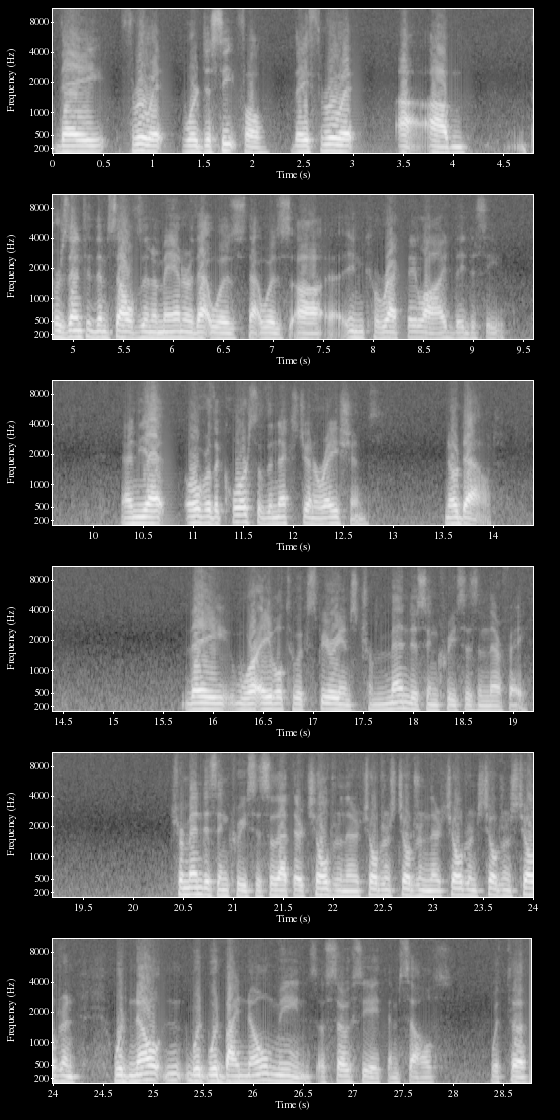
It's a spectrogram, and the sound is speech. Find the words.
They, through it, were deceitful. They, through it, uh, um, presented themselves in a manner that was, that was uh, incorrect. They lied, they deceived. And yet, over the course of the next generations, no doubt, they were able to experience tremendous increases in their faith. Tremendous increases so that their children, their children's children, their children's children's children would, no, would, would by no means associate themselves with the,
